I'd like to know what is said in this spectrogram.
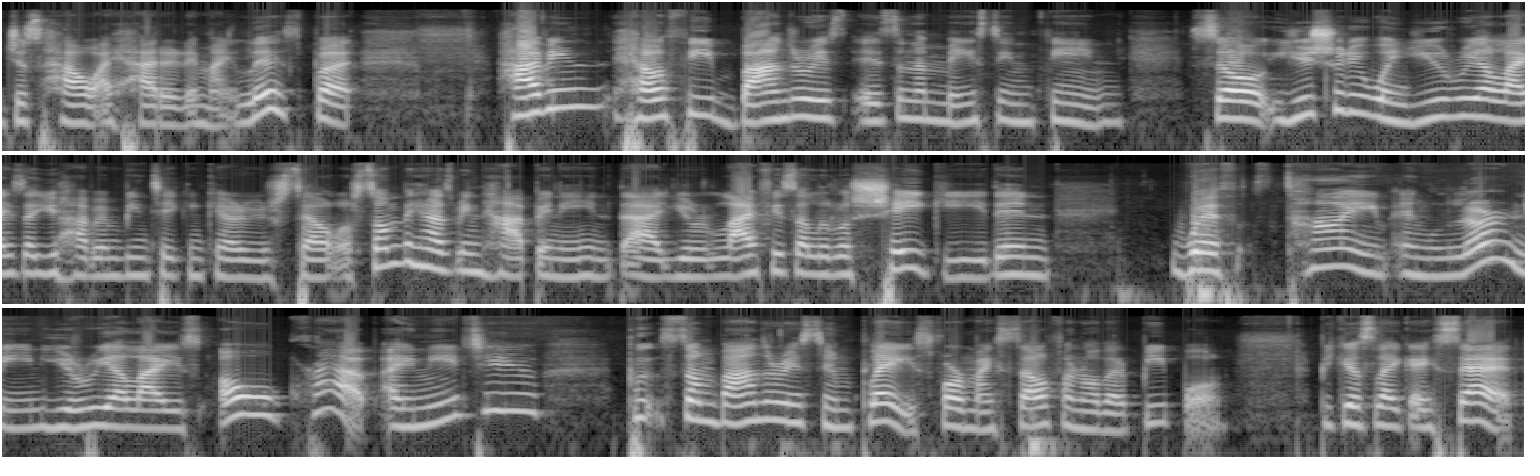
just how i had it in my list. But having healthy boundaries is an amazing thing. So usually when you realize that you haven't been taking care of yourself or something has been happening that your life is a little shaky then with time and learning you realize oh crap i need to put some boundaries in place for myself and other people. Because like i said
